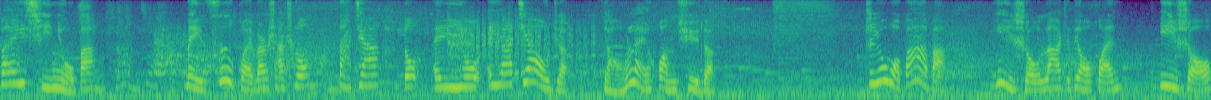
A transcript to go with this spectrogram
歪七扭八，每次拐弯刹车，大家都哎呦哎呀叫着，摇来晃去的。只有我爸爸，一手拉着吊环，一手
